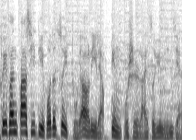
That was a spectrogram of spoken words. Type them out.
推翻巴西帝国的最主要力量并不是来自于民间，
